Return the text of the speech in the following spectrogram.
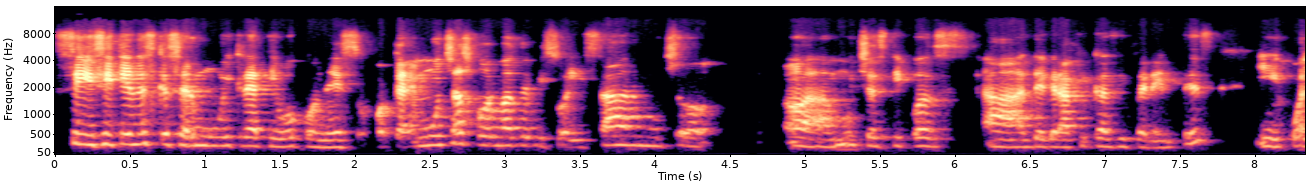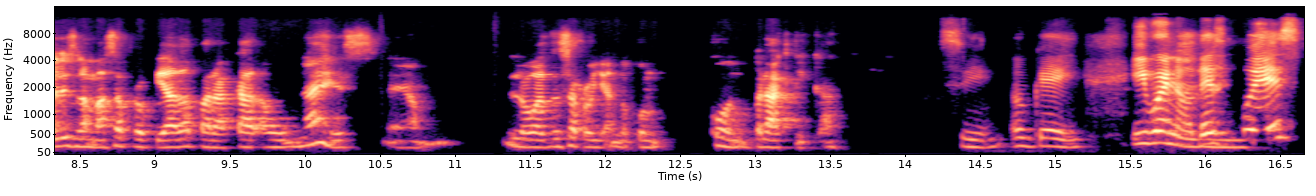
Sí, sí tienes que ser muy creativo con eso, porque hay muchas formas de visualizar, mucho, uh, muchos tipos uh, de gráficas diferentes y cuál es la más apropiada para cada una es, em, lo vas desarrollando con, con, práctica. Sí, ok. Y bueno, después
